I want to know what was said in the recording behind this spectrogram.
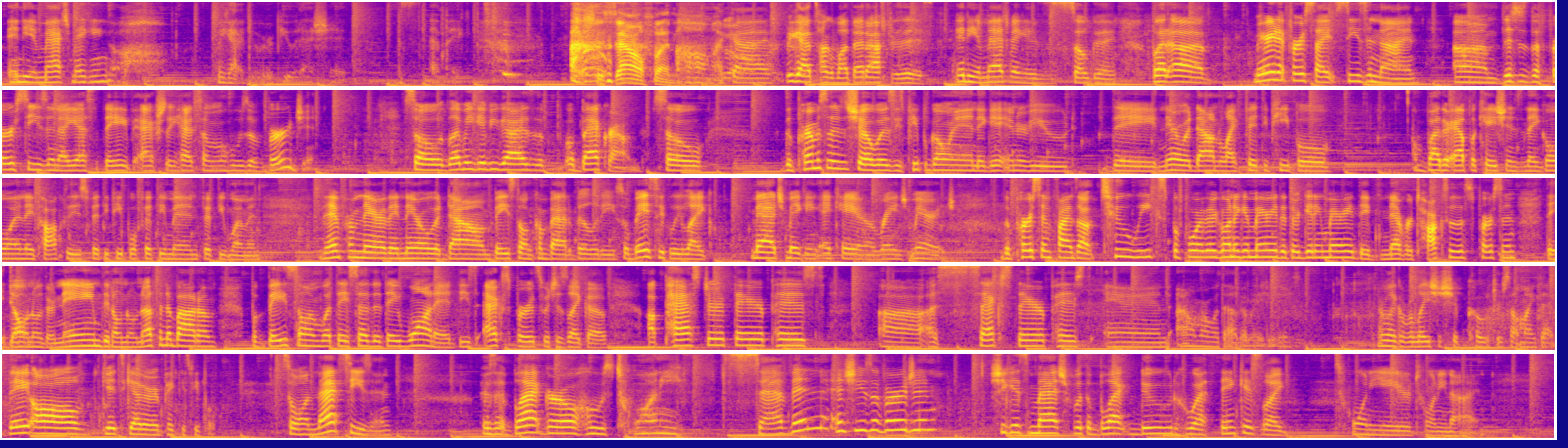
Indian matchmaking. Oh, we gotta do a review of that shit. It's epic. It sound funny. Oh my god, we gotta talk about that after this. Indian matchmaking is so good. But uh, Married at First Sight season nine. Um, this is the first season, I guess, that they've actually had someone who's a virgin. So let me give you guys a, a background. So the premise of the show is these people go in, they get interviewed, they narrow it down to like 50 people by their applications, and they go in, they talk to these 50 people, 50 men, 50 women. Then from there, they narrow it down based on compatibility. So basically, like matchmaking, aka an arranged marriage. The person finds out two weeks before they're going to get married that they're getting married. They've never talked to this person. They don't know their name. They don't know nothing about them. But based on what they said that they wanted, these experts, which is like a, a pastor therapist, uh, a sex therapist, and I don't remember what the other lady is. Or like a relationship coach or something like that. They all get together and pick these people. So on that season, there's a black girl who's 27 and she's a virgin. She gets matched with a black dude who I think is like 28 or 29.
